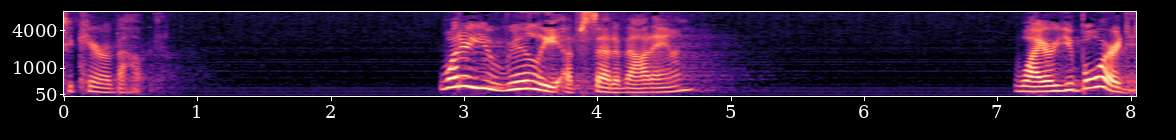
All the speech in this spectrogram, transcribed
to care about? What are you really upset about, Anne? Why are you bored?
